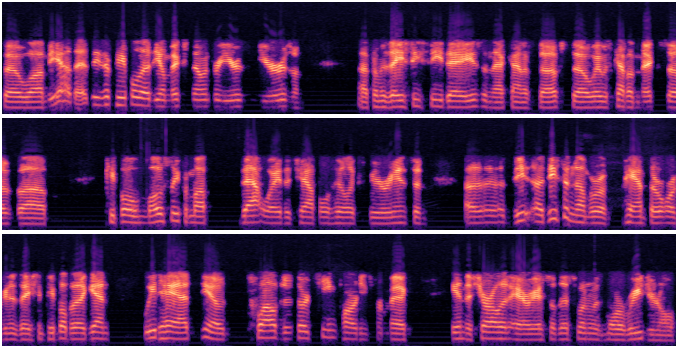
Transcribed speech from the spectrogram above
so um, yeah, that, these are people that you know Mick's known for years and years, and uh, from his ACC days and that kind of stuff. So it was kind of a mix of uh, people, mostly from up that way, the Chapel Hill experience, and uh, a, de- a decent number of Panther organization people. But again, we'd had you know 12 to 13 parties for Mick in the Charlotte area, so this one was more regional.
